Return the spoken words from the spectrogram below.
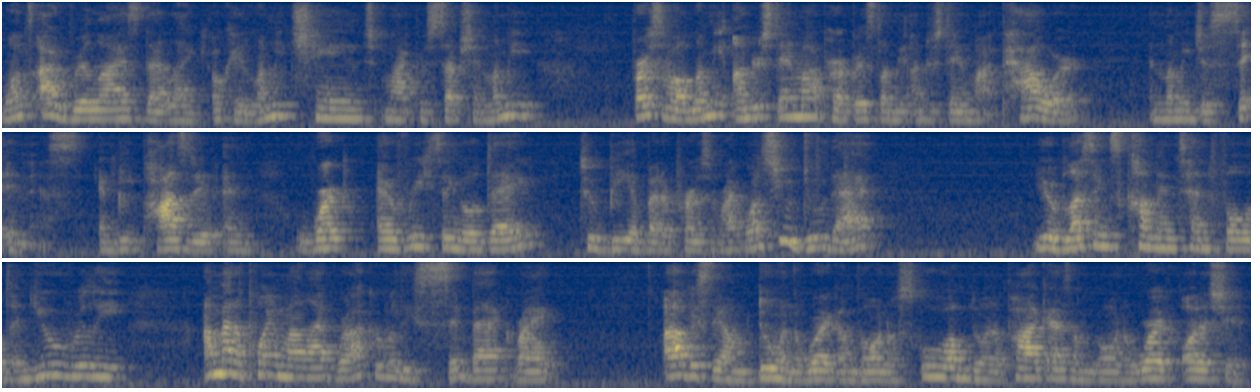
once I realized that, like, okay, let me change my perception. Let me, first of all, let me understand my purpose. Let me understand my power. And let me just sit in this and be positive and work every single day to be a better person, right? Once you do that, your blessings come in tenfold and you really, I'm at a point in my life where I could really sit back, right? Obviously, I'm doing the work. I'm going to school. I'm doing a podcast. I'm going to work, all this shit.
